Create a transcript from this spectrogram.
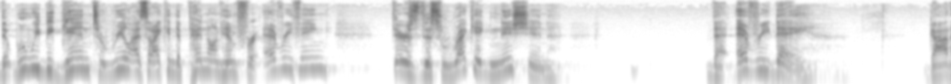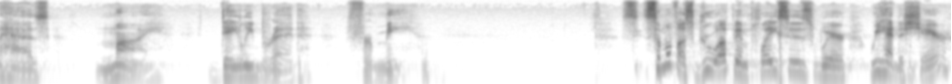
that when we begin to realize that I can depend on Him for everything, there's this recognition that every day God has my daily bread for me. Some of us grew up in places where we had to share.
